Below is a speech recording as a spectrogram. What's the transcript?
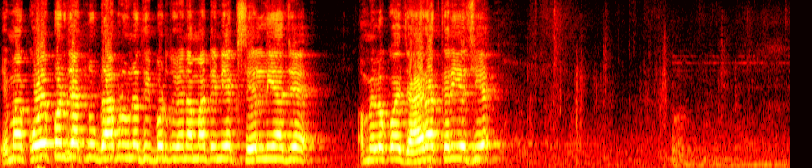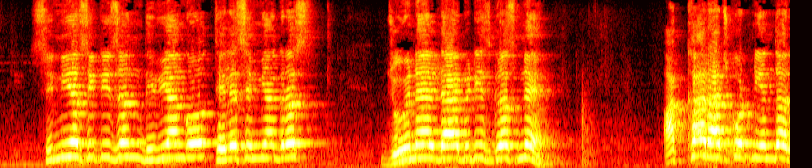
એમાં કોઈ પણ જાતનું ગાબડું નથી પડતું. એના માટેની એક સેલની આજે અમે લોકોએ જાહેરાત કરીએ છીએ. સિનિયર સિટીઝન દિવ્યાંગો, થેલેસેમિયાગ્રસ્ત જુવેનાઇલ ડાયાબિટીસ ગ્રસ્તને આખા રાજકોટની અંદર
